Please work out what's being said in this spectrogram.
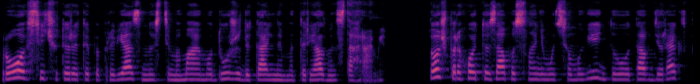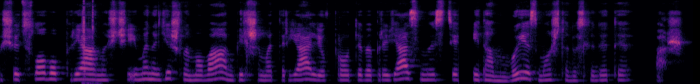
Про всі чотири типи прив'язаності ми маємо дуже детальний матеріал в інстаграмі. Тож переходьте за посиланням у цьому відео та в Директ пишіть слово прянощі, і ми надішлемо вам більше матеріалів про типи прив'язаності, і там ви зможете дослідити ваш.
